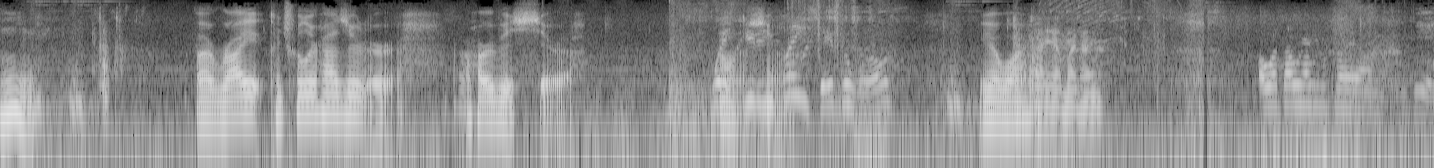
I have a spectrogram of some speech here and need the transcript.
ooh. A riot controller hazard or a harvest Sarah? Wait, Oh, dude, are you playing Save the World? Yeah, why? I am, I know. Oh, I thought we were gonna play um. Indeed.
